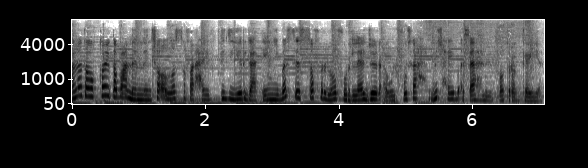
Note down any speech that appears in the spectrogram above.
أنا توقعي طبعا إن إن شاء الله السفر هيبتدي يرجع تاني بس السفر اللي هو فور لاجر أو الفسح مش هيبقى سهل الفترة الجاية.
